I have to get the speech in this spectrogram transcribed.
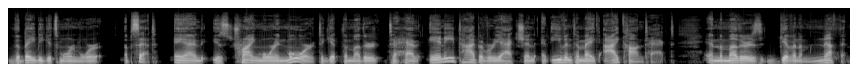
the baby gets more and more upset and is trying more and more to get the mother to have any type of reaction and even to make eye contact. And the mother is giving them nothing.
